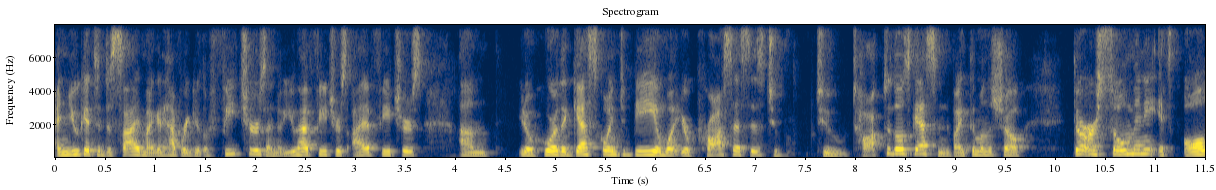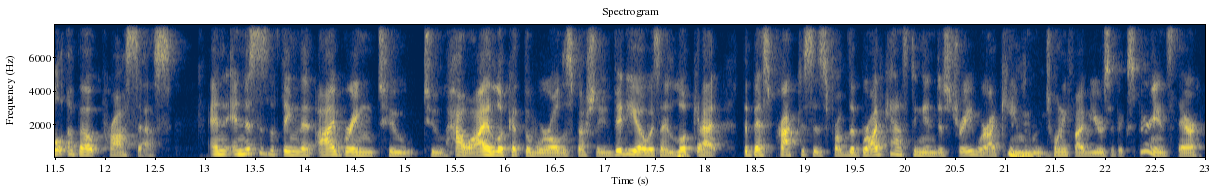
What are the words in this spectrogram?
and you get to decide am i going to have regular features? I know you have features i have features. Um you know who are the guests going to be and what your process is to to talk to those guests and invite them on the show. There are so many it's all about process. And and this is the thing that i bring to to how i look at the world especially in video is i look at the best practices from the broadcasting industry where i came Mhm. from 25 years of experience there.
